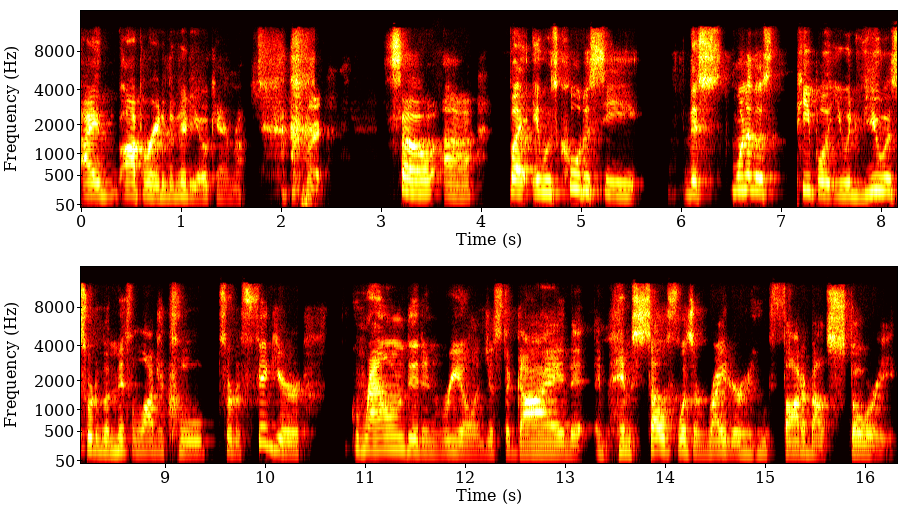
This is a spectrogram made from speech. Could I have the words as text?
I operated the video camera. Right. so, uh, but it was cool to see this one of those people that you would view as sort of a mythological sort of figure grounded and real and just a guy that himself was a writer who thought about story.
